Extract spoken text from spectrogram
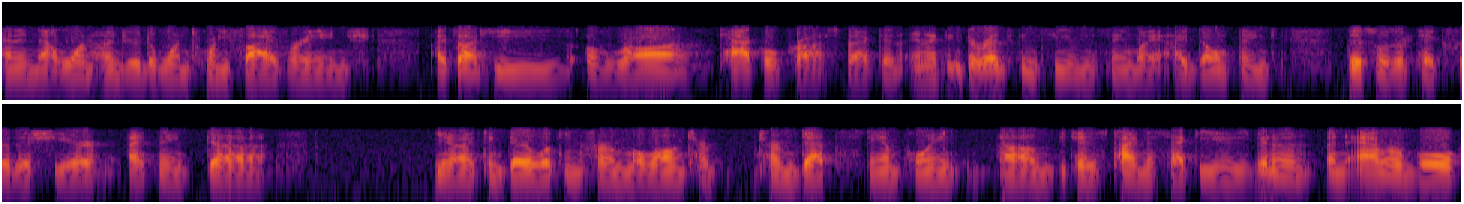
kind of in that 100 to 125 range. I thought he's a raw tackle prospect, and and I think the Redskins see him the same way. I don't think this was a pick for this year. I think uh, you know I think they're looking from a long term term depth standpoint um, because Ty Nsekhe, who's been an, an admirable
